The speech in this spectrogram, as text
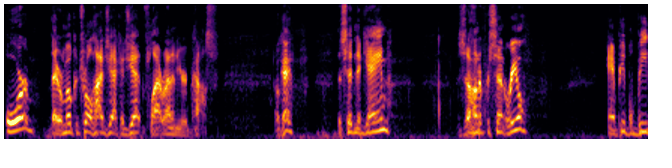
Or they remote control hijack a jet and fly right into your house. Okay? This isn't a game. This is 100% real. And people be,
